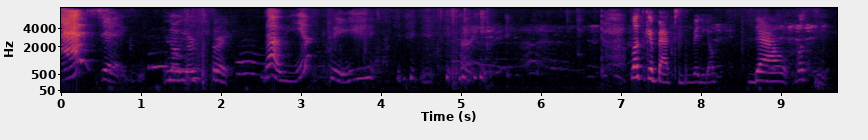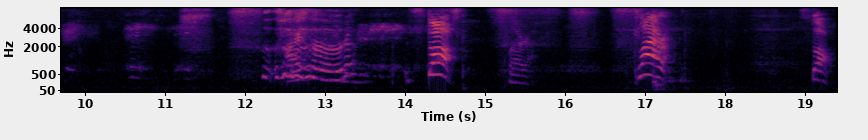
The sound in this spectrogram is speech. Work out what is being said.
I'm six. No, you're three. No, you're three. let's get back to the video. Now, let's see. I heard. Stop! Clara! Stop.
